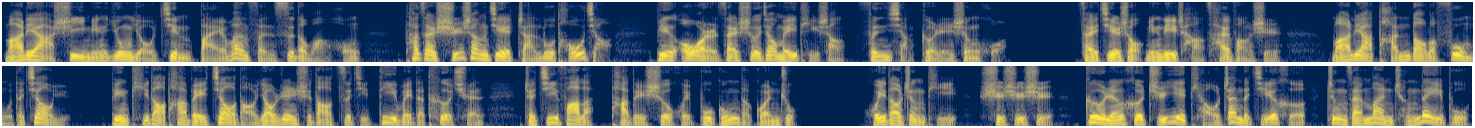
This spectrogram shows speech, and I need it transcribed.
玛利亚是一名拥有近百万粉丝的网红，她在时尚界崭露头角，并偶尔在社交媒体上分享个人生活。在接受名利场采访时，玛利亚谈到了父母的教育。并提到他被教导要认识到自己地位的特权，这激发了他对社会不公的关注。回到正题，事实是个人和职业挑战的结合正在曼城内部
